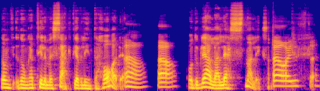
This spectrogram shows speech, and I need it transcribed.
de, de har till och med sagt, jag vill inte ha det. Ja, ja, Och då blir alla ledsna liksom. ja, just det.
